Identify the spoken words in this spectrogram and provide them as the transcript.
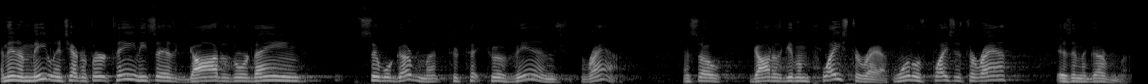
And then immediately in chapter 13, he says, God has ordained civil government to, take, to avenge wrath. And so God has given place to wrath. One of those places to wrath is in the government.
